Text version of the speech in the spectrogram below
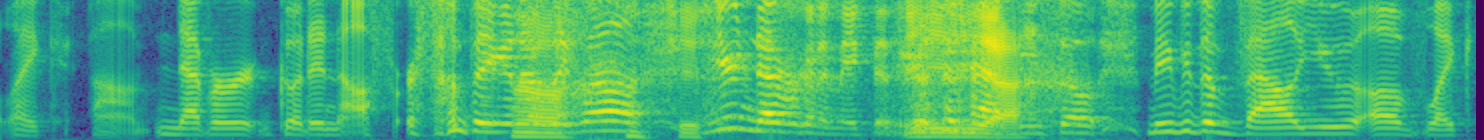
like um, never good enough or something and i was like well geez. you're never going to make this person yeah. happy so maybe the value of like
